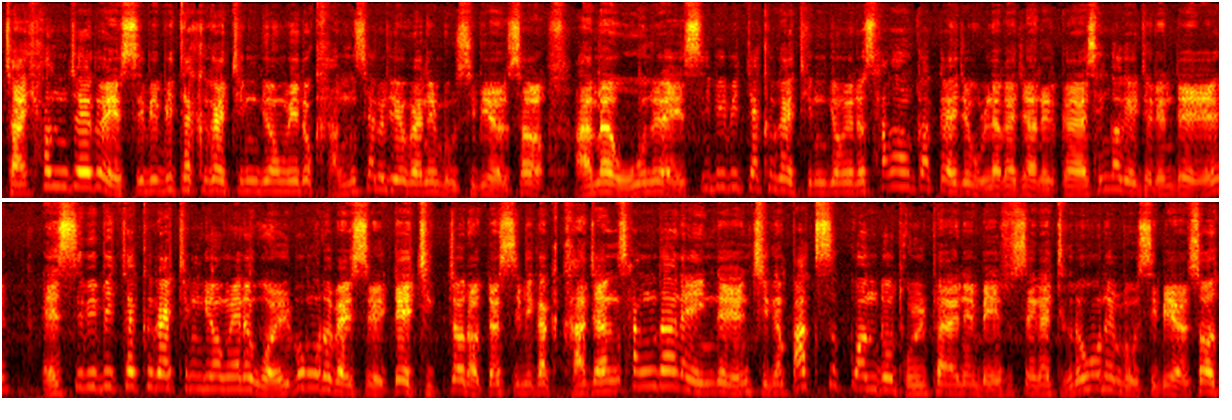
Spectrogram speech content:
자 현재도 SBB테크 같은 경우에도 강세를 이어가는 모습이어서 아마 오늘 SBB테크 같은 경우에도 상한가까지 올라가지 않을까 생각이 드는데 SBB테크 같은 경우에는 월봉으로 봤을 때 직전 어떻습니까? 가장 상단에 있는 지금 박스권도 돌파하는 매수세가 들어오는 모습이어서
